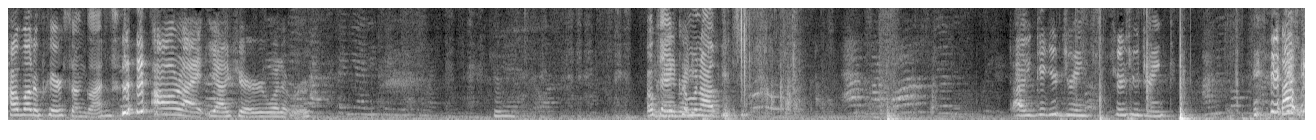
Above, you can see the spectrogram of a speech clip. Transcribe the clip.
How about a pair of sunglasses? All right, yeah, sure, whatever. Okay, coming up. I get your drink. Here's your drink.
